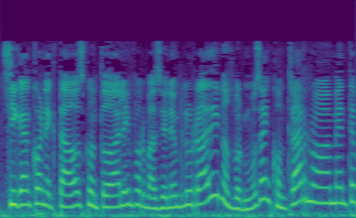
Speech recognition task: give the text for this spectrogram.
Sigan conectados con toda la información en Blue Radio y nos volvemos a encontrar nuevamente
